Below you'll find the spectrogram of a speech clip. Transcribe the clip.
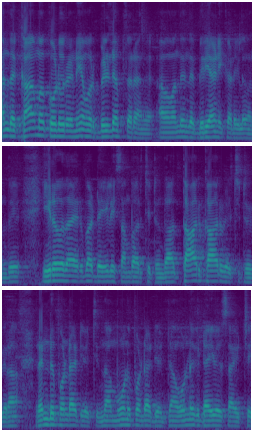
அந்த காம கொடூரனே ஒரு பில்டப் தராங்க. அவன் வந்து இந்த பிரியாணி கடையில் வந்து இருபதாயிரம் ரூபாய் டெய்லி சம்பாரிச்சிட்டு இருந்தான். தார் கார் வச்சுட்டு இருக்கிறான். ரெண்டு பொண்டாட்டி வச்சுருந்தான். மூணு பொண்டாட்டி வச்சுருந்தான். ஒன்றுக்கு டைவர்ஸ் ஆயிடுச்சு.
